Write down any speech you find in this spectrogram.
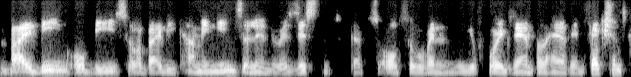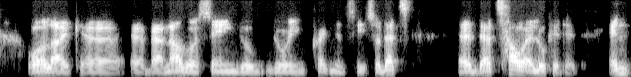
by being obese or by becoming insulin resistant. That's also when you, for example, have infections or like uh, uh, Bernal was saying do, during pregnancy. So that's, uh, that's how I look at it. And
